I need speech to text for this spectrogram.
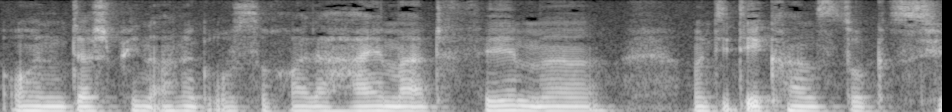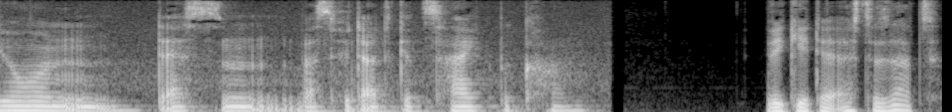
Und da spielen auch eine große Rolle Heimatfilme und die Dekonstruktion dessen, was wir dort gezeigt bekommen. Wie geht der erste Satz?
